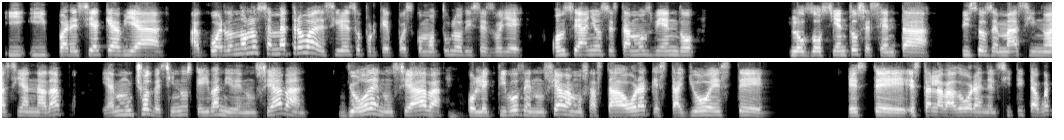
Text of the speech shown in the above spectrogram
y, y parecía que había acuerdo. No lo sé, me atrevo a decir eso porque, pues, como tú lo dices, oye, 11 años estamos viendo los 260 pisos de más y no hacían nada. Y hay muchos vecinos que iban y denunciaban. Yo denunciaba, colectivos denunciábamos, hasta ahora que estalló este, este, esta lavadora en el City Tower,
